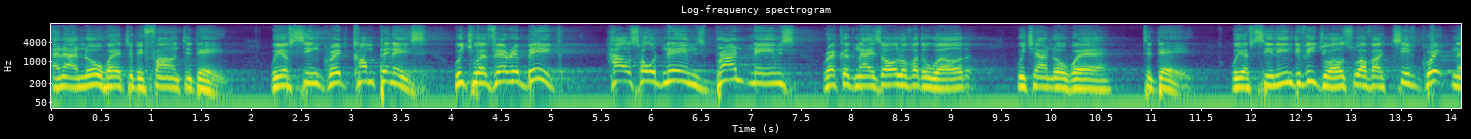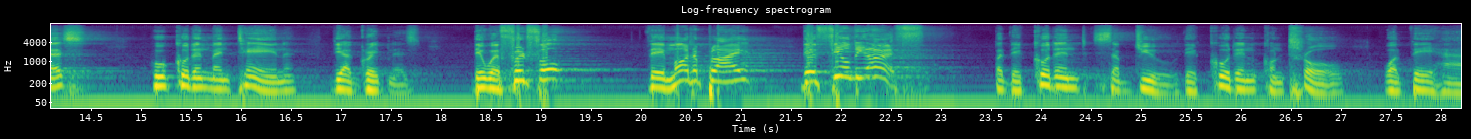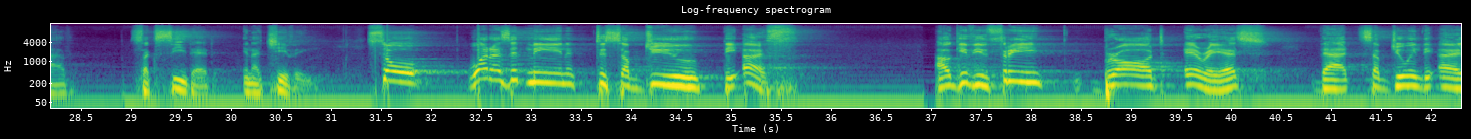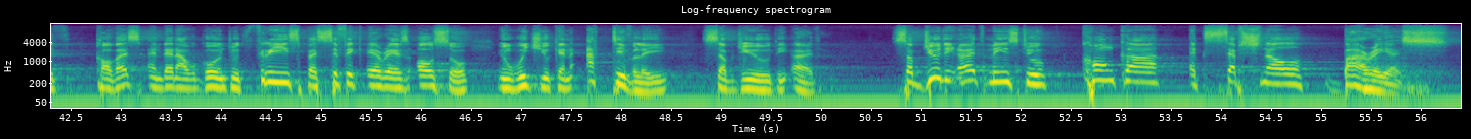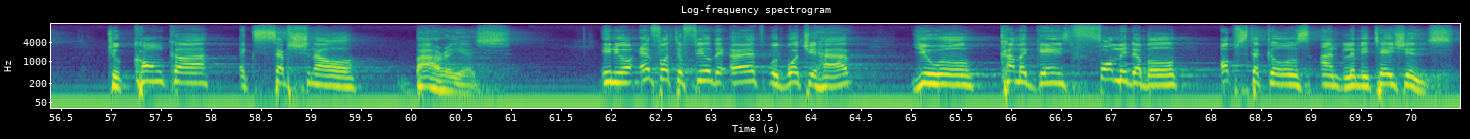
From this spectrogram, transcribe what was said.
and are nowhere to be found today. We have seen great companies which were very big, household names, brand names recognized all over the world, which are nowhere today. We have seen individuals who have achieved greatness who couldn't maintain their greatness. They were fruitful, they multiplied, they filled the earth, but they couldn't subdue, they couldn't control what they have succeeded in achieving. So, what does it mean to subdue the earth? I'll give you three broad areas that subduing the earth covers, and then I will go into three specific areas also in which you can actively subdue the earth. Subdue the earth means to conquer exceptional barriers. To conquer exceptional barriers. In your effort to fill the earth with what you have, you will come against formidable obstacles and limitations.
